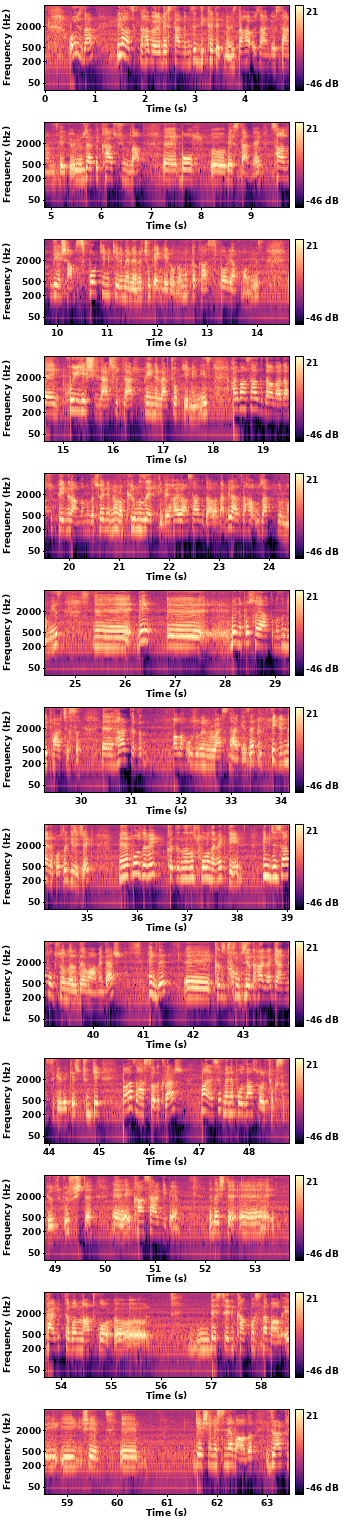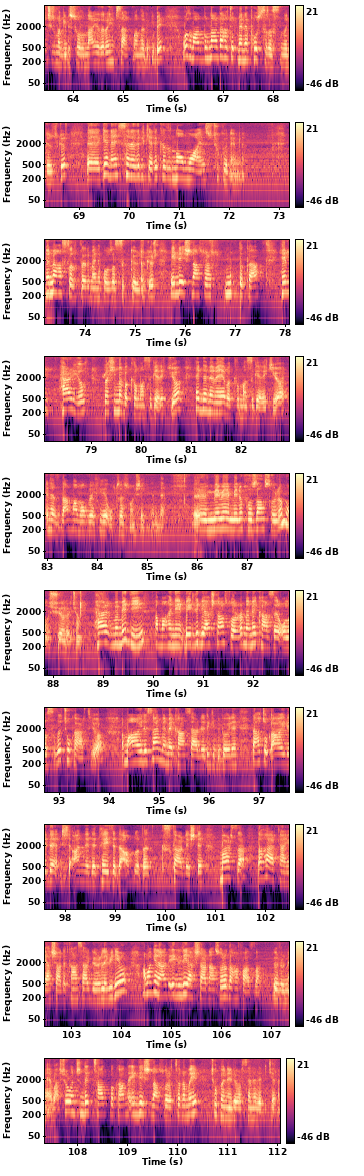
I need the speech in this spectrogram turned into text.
O yüzden birazcık daha böyle beslenmemize dikkat etmemiz, daha özen göstermemiz gerekiyor. Özellikle kalsiyumdan e, bol e, beslenme, sağlıklı yaşam, spor kemik erimelerine çok engel oluyor. Mutlaka spor yapmalıyız. E, koyu yeşiller, sütler, peynirler çok yemeliyiz. Hayvansal gıdalardan, süt peynir anlamında söylemiyorum ama kırmızı et gibi hayvansal gıdalardan biraz daha uzak durmalıyız. E, ve e, menopoz hayatımızın bir parçası. E, her kadın Allah uzun ömür versin herkese. Bir gün menopoza girecek. Menopoz demek kadınlığının sonu demek değil. Hem cinsel fonksiyonları devam eder hem de e, kadın doğumcuya da hala gelmesi gerekir. Çünkü bazı hastalıklar maalesef menopozdan sonra çok sık gözükür. İşte e, kanser gibi ya da işte e, pelvik tabanının artık o e, desteğinin kalkmasına bağlı e, e, şey e, gevşemesine bağlı idrar kaçırma gibi sorunlar ya da rahim sarkmaları gibi. O zaman bunlar daha çok menopoz sırasında gözükür. E, gene senede bir kere kadın doğum muayenesi çok önemli. Meme hastalıkları menopozda sık gözükür. 50 yaşından sonra mutlaka hem her yıl rahime bakılması gerekiyor hem de memeye bakılması gerekiyor. En azından mamografi ve ultrason şeklinde. Ee, meme menopozdan sonra mı oluşuyor hocam? Her meme değil ama hani belli bir yaştan sonra meme kanseri olasılığı çok artıyor. Ama ailesel meme kanserleri gibi böyle daha çok ailede işte annede, teyzede, ablada, kız kardeşte varsa daha erken yaşlarda kanser görülebiliyor. Ama genelde 50'li yaşlardan sonra daha fazla görülmeye başlıyor. Onun için de Sağlık Bakanlığı 50 yaşından sonra taramayı çok öneriyor senede bir kere.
